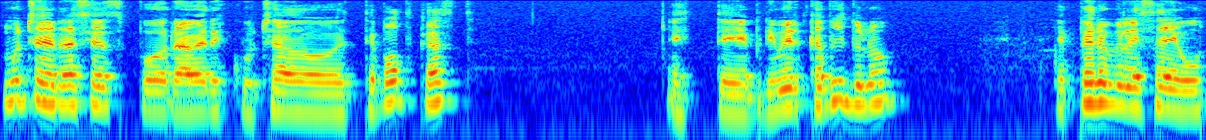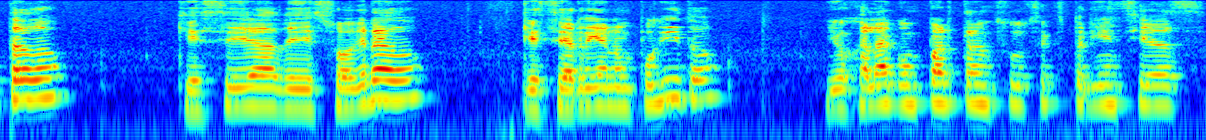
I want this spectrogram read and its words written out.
Muchas gracias por haber escuchado este podcast, este primer capítulo. Espero que les haya gustado, que sea de su agrado, que se rían un poquito y ojalá compartan sus experiencias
